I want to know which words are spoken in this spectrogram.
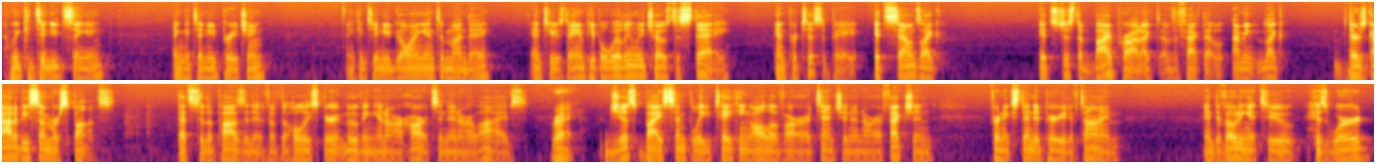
and we continued singing and continued preaching and continued going into Monday and Tuesday, and people willingly chose to stay and participate. It sounds like it's just a byproduct of the fact that, I mean, like, there's got to be some response that's to the positive of the Holy Spirit moving in our hearts and in our lives. Right. Just by simply taking all of our attention and our affection for an extended period of time and devoting it to His Word,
